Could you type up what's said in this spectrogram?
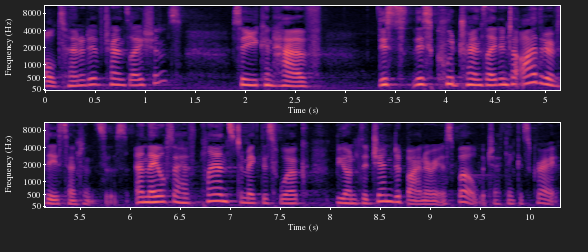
alternative translations. So you can have this, this could translate into either of these sentences. And they also have plans to make this work beyond the gender binary as well, which I think is great.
